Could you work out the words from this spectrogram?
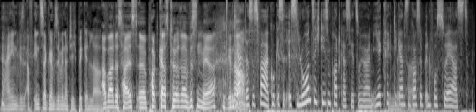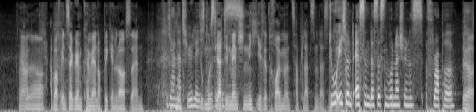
Nein, wir, auf Instagram sind wir natürlich big in love. Aber das heißt, äh, Podcast-Hörer wissen mehr. genau. Ja, das ist wahr. Guck, es, es lohnt sich, diesen Podcast hier zu hören. Ihr kriegt In die ganzen. Gossip-Infos zuerst. ja. Genau. Aber auf Instagram können wir ja noch big in love sein. Ja, natürlich. Du musst ja das- den Menschen nicht ihre Träume zerplatzen lassen. Du, ich und Essen, das ist ein wunderschönes Thruple. Ja,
